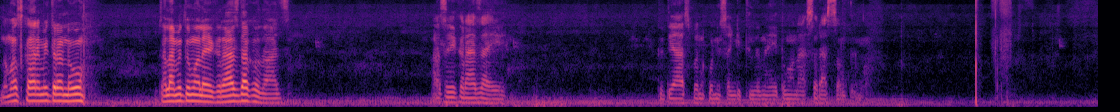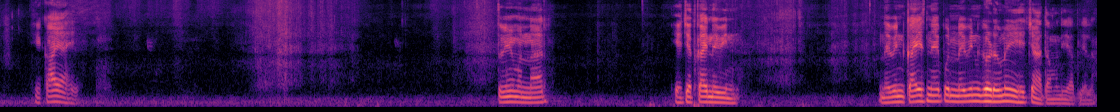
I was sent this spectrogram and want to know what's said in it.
नमस्कार मित्रांनो. चला मी तुम्हाला एक राज दाखवतो आज. असं एक राज आहे. तर ते आज पण कोणी सांगितलेलं नाही तुम्हाला असं राज सांगतो मी. हे काय आहे? तुम्ही म्हणणार याच्यात काय नवीन? नवीन काहीच नाही पण नवीन घडवणं ह्याच्या हातामध्ये आपल्याला.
